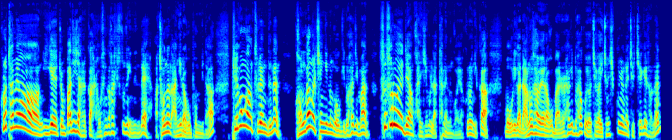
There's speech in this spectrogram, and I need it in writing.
그렇다면 이게 좀 빠지지 않을까라고 생각하실 수도 있는데, 아, 저는 아니라고 봅니다. 필건강 트렌드는 건강을 챙기는 거기도 하지만 스스로에 대한 관심을 나타내는 거예요. 그러니까 뭐 우리가 나노 사회라고 말을 하기도 하고요. 제가 2019년에 제 책에서는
